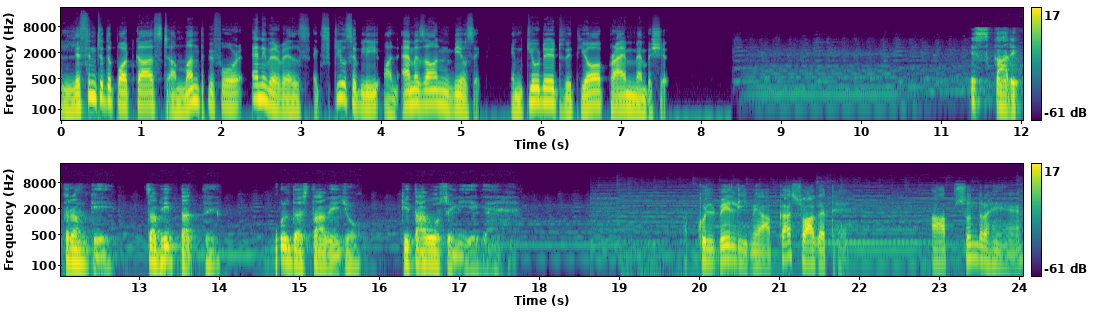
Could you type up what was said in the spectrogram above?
Listen to the podcast a month before anywhere else exclusively on Amazon Music, included with your Prime membership. इस कार्यक्रम के सभी तथ्य मूल दस्तावेजों किताबों से लिए गए हैं कुलबेली में आपका स्वागत है आप सुन रहे हैं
